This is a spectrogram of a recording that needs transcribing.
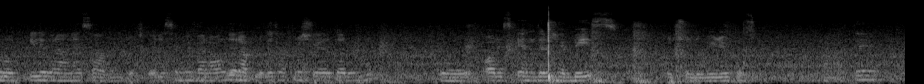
ग्रोथ के लिए बनाना है साबुन तो इसकी वजह से मैं बनाऊँगी और आप लोगों के साथ में शेयर करूँगी। तो और इसके अंदर है बेस तो चलो वीडियो को बनाते हैं।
